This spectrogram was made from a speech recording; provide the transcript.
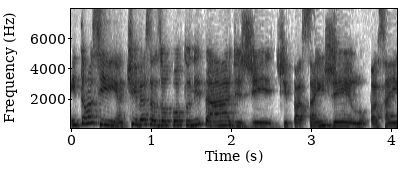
Então, assim, eu tive essas oportunidades de, de passar em gelo, passar em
